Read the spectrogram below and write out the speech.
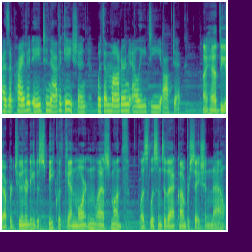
as a private aid to navigation with a modern LED optic. I had the opportunity to speak with Ken Morton last month. Let's listen to that conversation now.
